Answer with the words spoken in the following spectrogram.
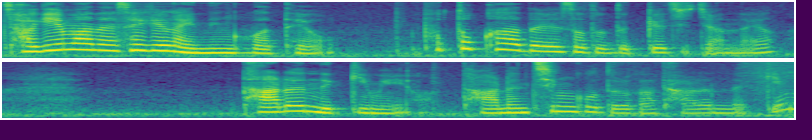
자기만의 세계가 있는 것 같아요. 포토카드에서도 느껴지지 않나요? 다른 느낌이에요. 다른 친구들과 다른 느낌?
